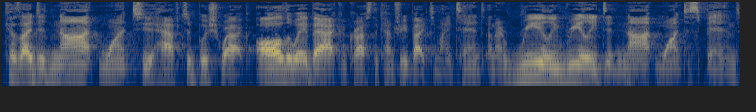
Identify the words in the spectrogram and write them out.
because I did not want to have to bushwhack all the way back across the country back to my tent, and I really, really did not want to spend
